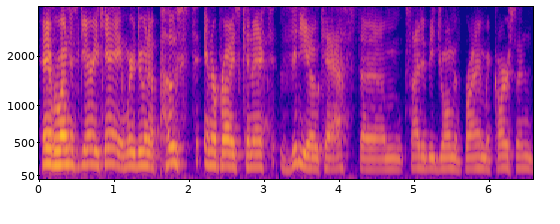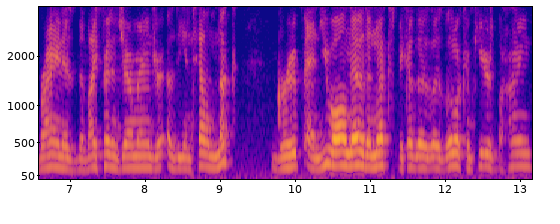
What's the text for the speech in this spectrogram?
Hey everyone, it's Gary Kayye, and we're doing a post Enterprise Connect video cast. I'm excited to be joined with Brian McCarson. Brian is the Vice President General Manager of the Intel NUC group, and you all know the NUCs because there's those little computers behind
